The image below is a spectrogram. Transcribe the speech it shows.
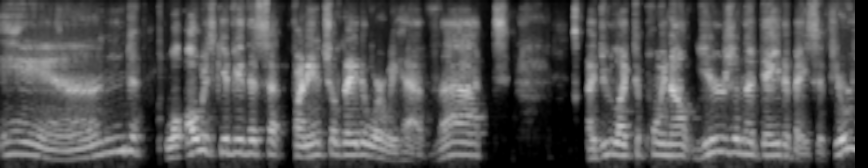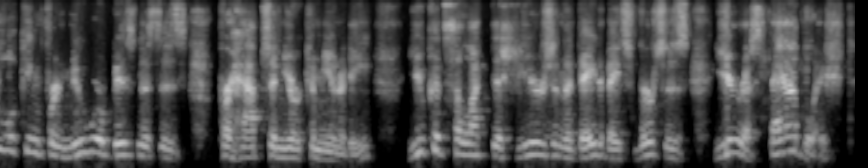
And we'll always give you this uh, financial data where we have that. I do like to point out years in the database. If you're looking for newer businesses, perhaps in your community, you could select this years in the database versus year established.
